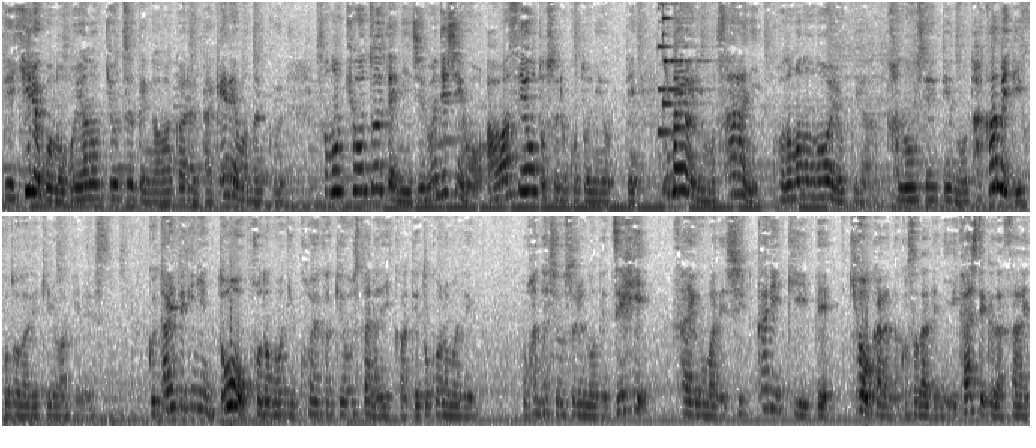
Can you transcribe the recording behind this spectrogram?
できるこの親の共通点が分かるだけではなくその共通点に自分自身を合わせようとすることによって今よりもさらに子供の能力や可能性っていうのを高めていくことができるわけです。具体的にどう子供に声かけをしたらいいかっていうところまでお話をするのでぜひ最後までしっかり聞いて今日からの子育てに生かしてください。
